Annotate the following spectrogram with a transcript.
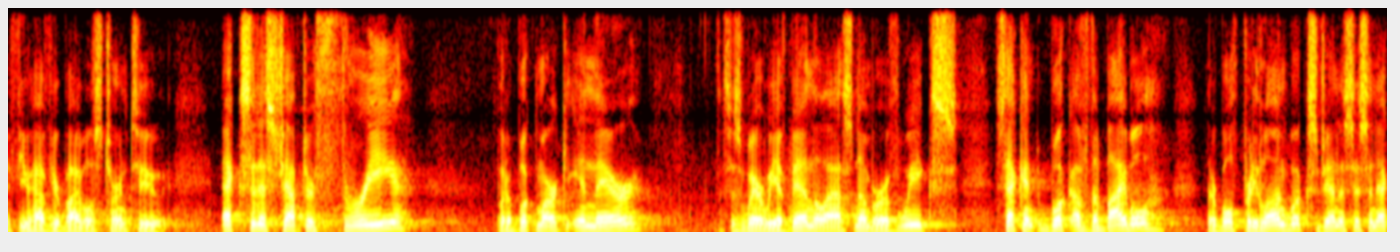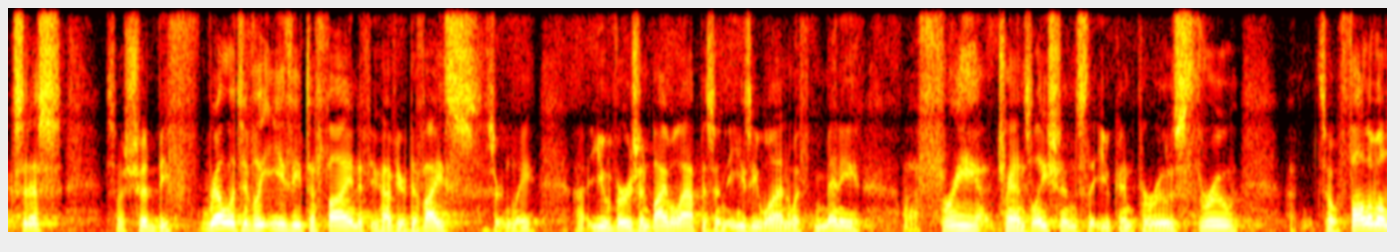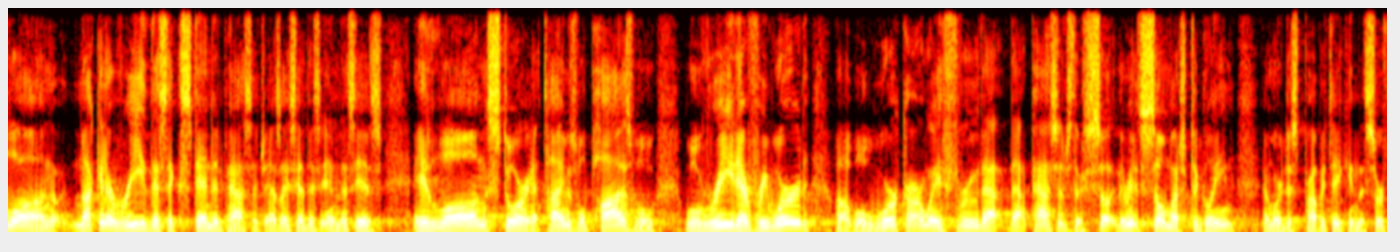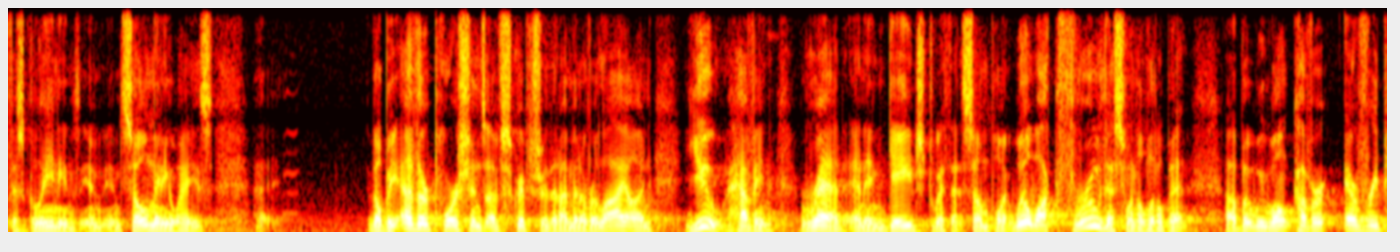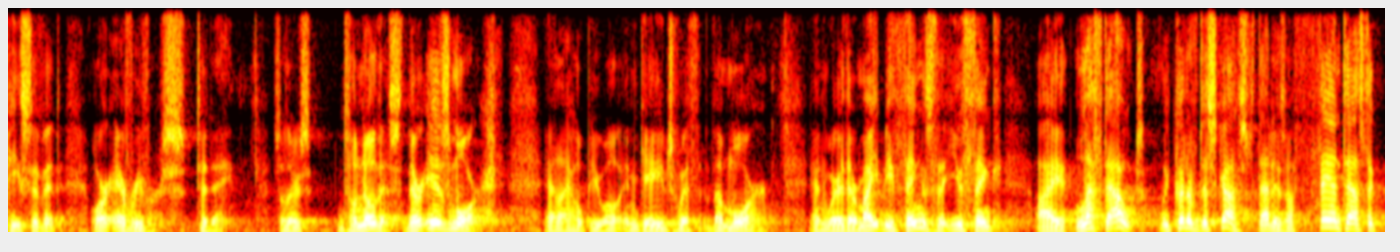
If you have your Bibles, turn to Exodus chapter 3. Put a bookmark in there. This is where we have been the last number of weeks. Second book of the Bible. They're both pretty long books, Genesis and Exodus. So it should be relatively easy to find if you have your device. Certainly, uh, YouVersion Bible app is an easy one with many uh, free translations that you can peruse through. So follow along. I'm not going to read this extended passage. As I said, this, and this is a long story. At times we'll pause, we'll, we'll read every word, uh, we'll work our way through that, that passage. There's so, there is so much to glean, and we're just probably taking the surface gleanings in, in so many ways. There'll be other portions of Scripture that I'm going to rely on you having read and engaged with at some point. We'll walk through this one a little bit, uh, but we won't cover every piece of it or every verse today. So there's so know this, there is more, and I hope you will engage with the more. And where there might be things that you think I left out, we could have discussed. That is a fantastic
